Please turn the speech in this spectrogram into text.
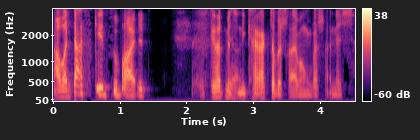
Aber das geht zu weit. Das gehört mit Ja. in die Charakterbeschreibung wahrscheinlich.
